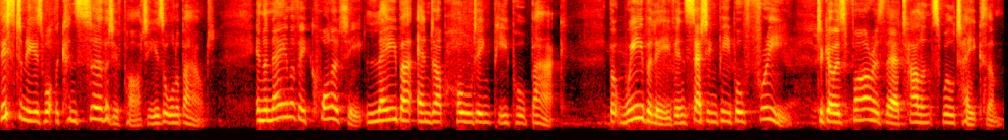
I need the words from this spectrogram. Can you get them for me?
This to me is what the Conservative Party is all about. In the name of equality, Labour end up holding people back. But we believe in setting people free to go as far as their talents will take them.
